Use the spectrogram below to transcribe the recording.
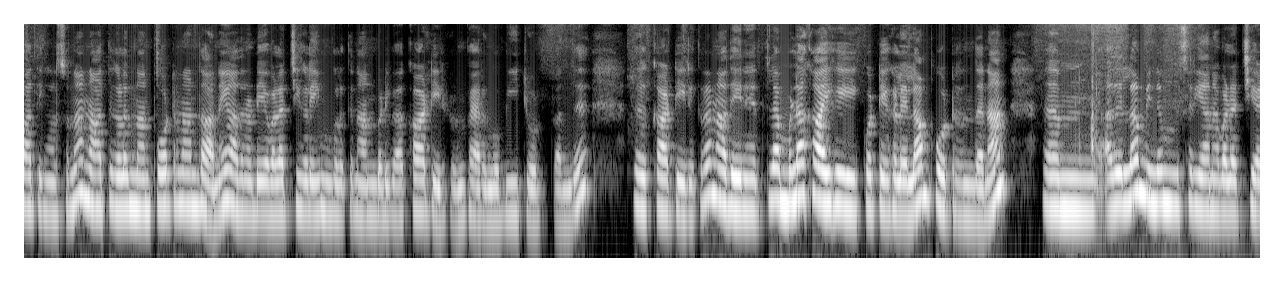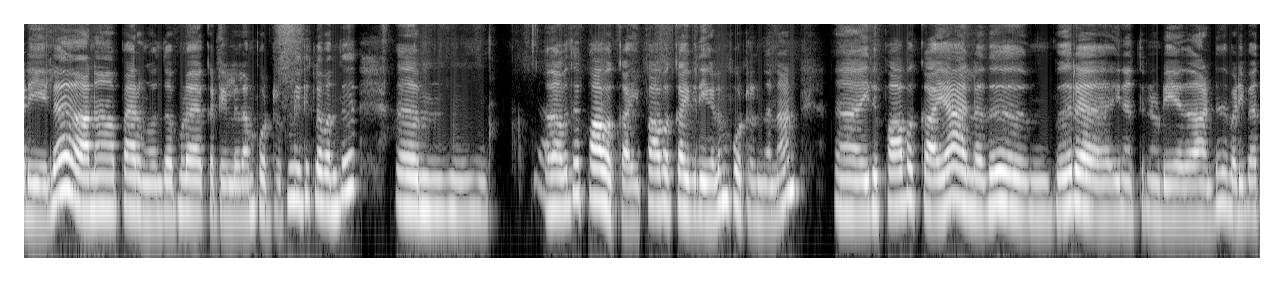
பார்த்தீங்கன்னு சொன்னால் நாற்றுகளும் நான் போட்டனான் தானே அதனுடைய வளர்ச்சிகளையும் உங்களுக்கு நான் வடிவாக காட்டியிருக்கிறேன். பாருங்க பீட்ரூட் வந்து காட்டியிருக்கிறேன். அதே நேரத்தில் மிளகாய் கொட்டைகள் எல்லாம் போட்டிருந்தேன் நான் அதெல்லாம் இன்னும் சரியான வளர்ச்சி அடையலை. ஆனால் பாருங்க இந்த மிளகாய் கட்டைகள் எல்லாம் போட்டிருக்கணும் இதுக்குள்ள வந்து அதாவது பாவக்காய் பாவக்காய் விதைகளும் போட்டிருந்தேன் நான். இது பாவக்காயா அல்லது வேறு இனத்தினுடையதாண்டு வடிவாக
